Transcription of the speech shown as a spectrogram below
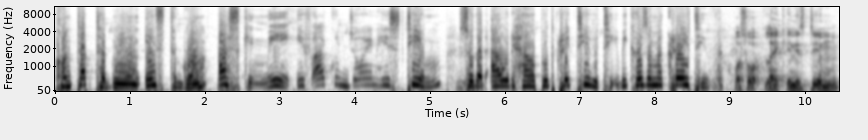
contacted me on Instagram asking me if I could join his team so that I would help with creativity because I'm a creative. Also, like in his team,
